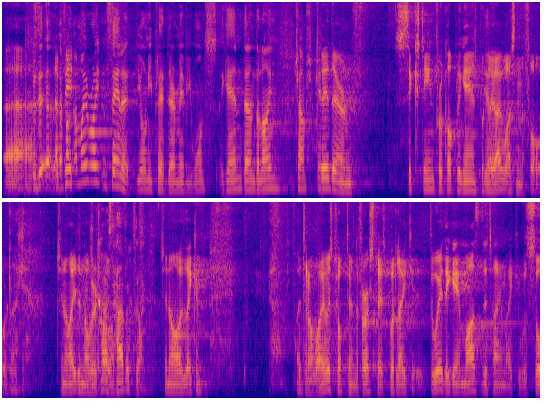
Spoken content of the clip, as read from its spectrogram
Uh, if I, am I right in saying it? You only played there maybe once again down the line, the championship game. played there in 16 for a couple of games, but Yeah. like, I wasn't a forward. Like, do you know, I didn't know where to Caused go. havoc, though. Do you know, like, I don't know why I was put up there in the first place, but like the way the game was at the time, like it was so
